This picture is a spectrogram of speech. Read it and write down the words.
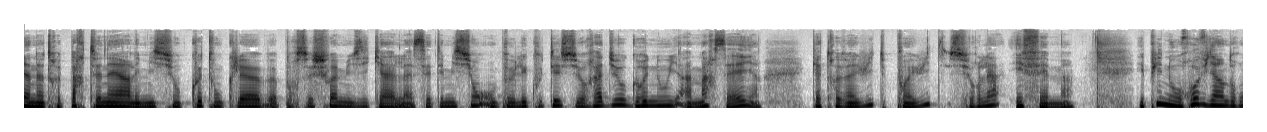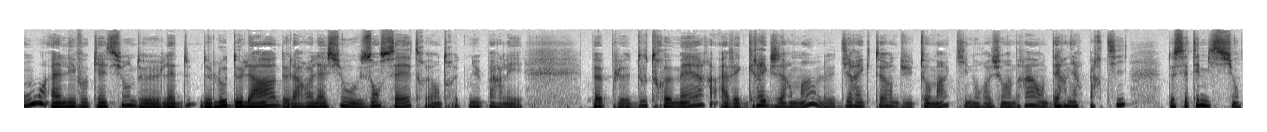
À notre partenaire, l'émission Coton Club, pour ce choix musical. Cette émission, on peut l'écouter sur Radio Grenouille à Marseille, 88.8 sur la FM. Et puis nous reviendrons à l'évocation de l'au-delà, de, de la relation aux ancêtres entretenue par les peuples d'outre-mer avec Greg Germain, le directeur du Thomas, qui nous rejoindra en dernière partie de cette émission.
